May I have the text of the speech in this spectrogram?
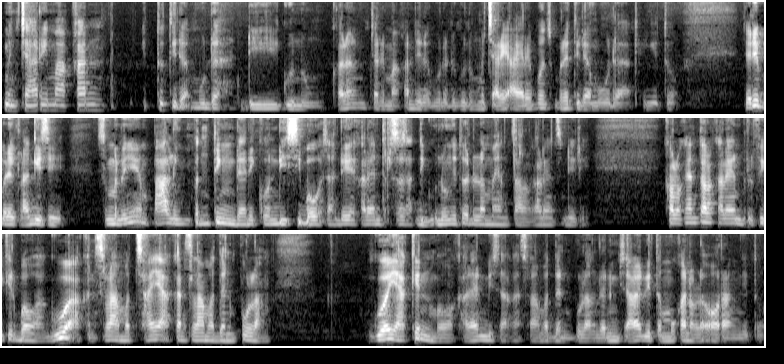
mencari makan itu tidak mudah di gunung. Kalian mencari makan tidak mudah di gunung. Mencari air pun sebenarnya tidak mudah kayak gitu jadi balik lagi sih sebenarnya yang paling penting dari kondisi bawah sadar kalian tersesat di gunung itu adalah mental kalian sendiri. Kalau mental kalian berpikir bahwa gue akan selamat saya akan selamat dan pulang gue yakin bahwa kalian bisa akan selamat dan pulang dan misalnya ditemukan oleh orang gitu.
